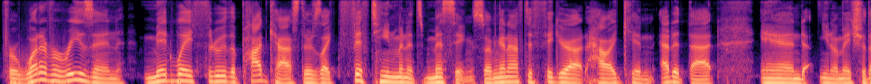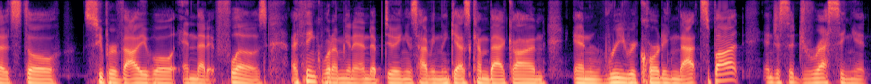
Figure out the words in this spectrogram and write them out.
for whatever reason, midway through the podcast, there's like 15 minutes missing. So I'm going to have to figure out how I can edit that and, you know, make sure that it's still super valuable and that it flows. I think what I'm going to end up doing is having the guest come back on and re-recording that spot and just addressing it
